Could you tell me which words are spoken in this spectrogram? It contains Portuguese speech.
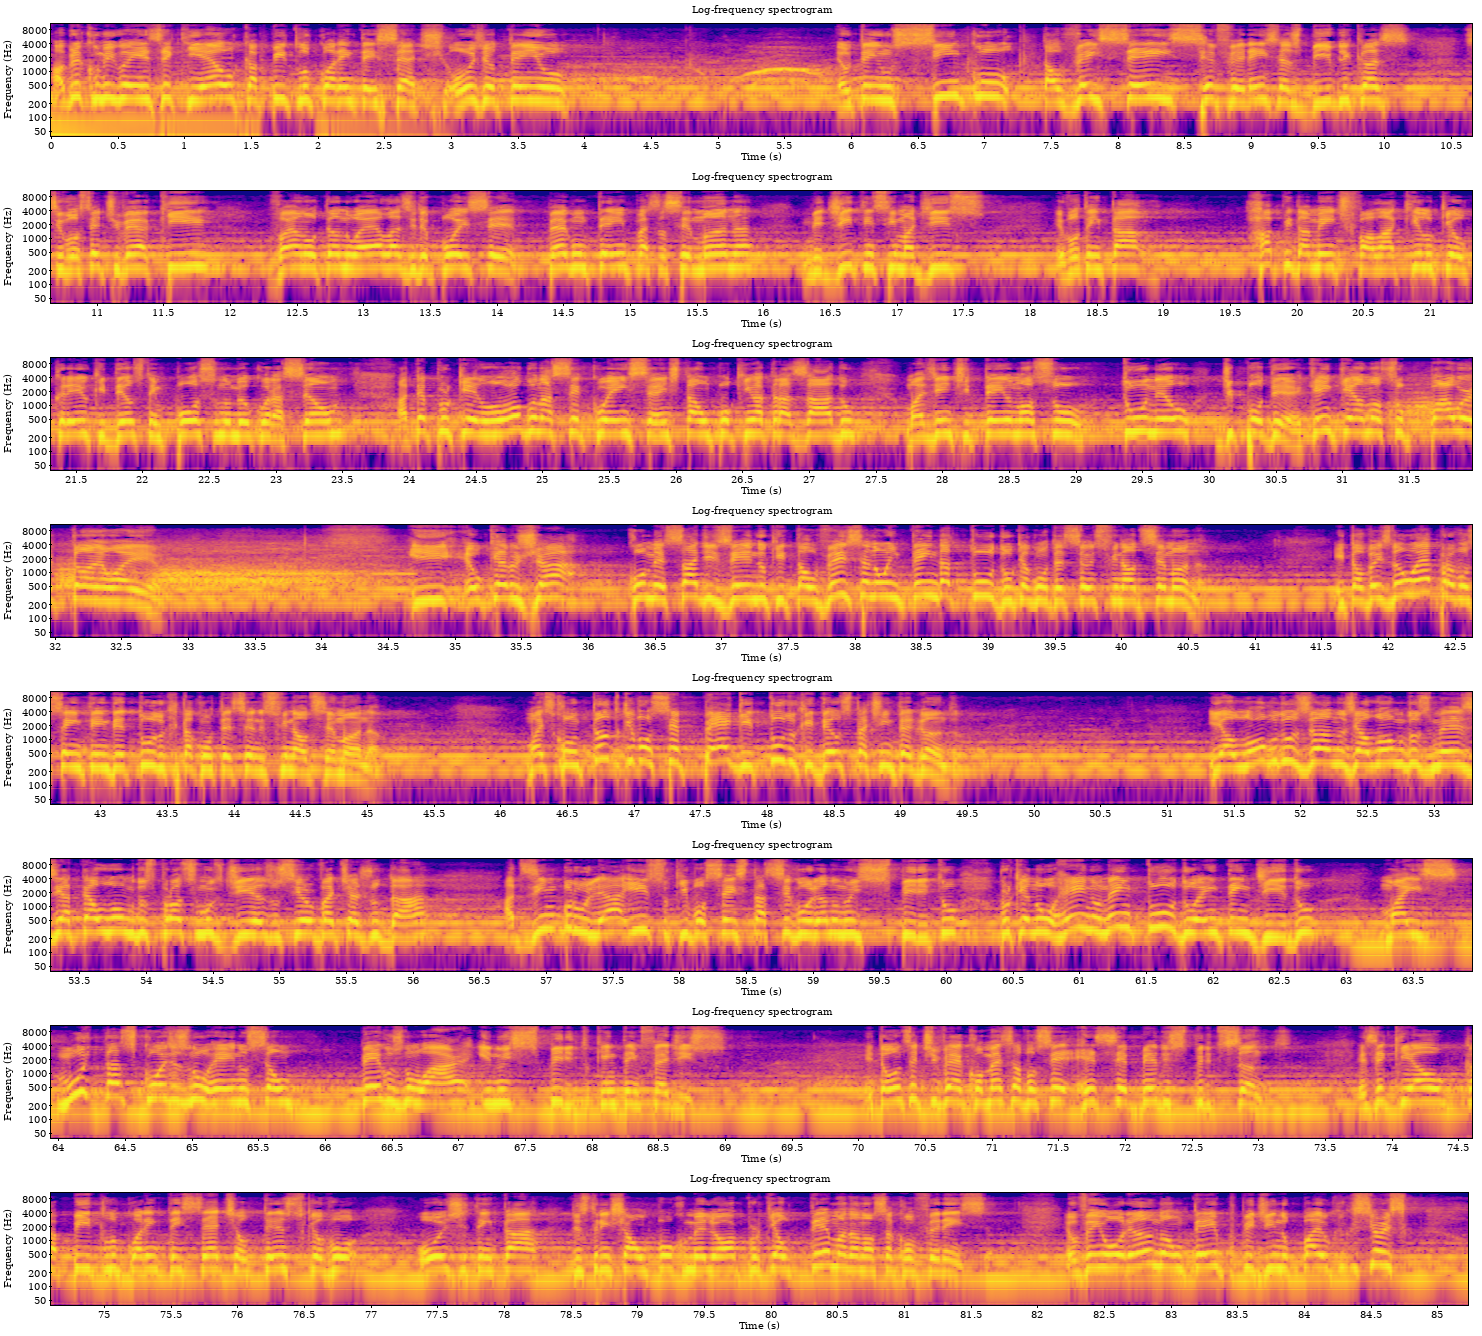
Abre comigo em Ezequiel capítulo 47. Hoje eu tenho eu tenho cinco, talvez seis referências bíblicas. Se você tiver aqui, vai anotando elas e depois você pega um tempo essa semana, medita em cima disso. Eu vou tentar rapidamente falar aquilo que eu creio que Deus tem posto no meu coração, até porque logo na sequência a gente está um pouquinho atrasado, mas a gente tem o nosso túnel de poder. Quem quer o nosso power tunnel aí? E eu quero já começar dizendo que talvez você não entenda tudo o que aconteceu esse final de semana. E talvez não é para você entender tudo o que está acontecendo esse final de semana. Mas contanto que você pegue tudo que Deus está te entregando. E ao longo dos anos, e ao longo dos meses, e até ao longo dos próximos dias, o Senhor vai te ajudar a desembrulhar isso que você está segurando no espírito, porque no reino nem tudo é entendido, mas muitas coisas no reino são pegos no ar e no espírito. Quem tem fé disso? Então, onde você estiver, começa você receber do Espírito Santo. Ezequiel capítulo 47 é o texto que eu vou hoje tentar destrinchar um pouco melhor, porque é o tema da nossa conferência. Eu venho orando há um tempo pedindo, Pai, o que o Senhor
